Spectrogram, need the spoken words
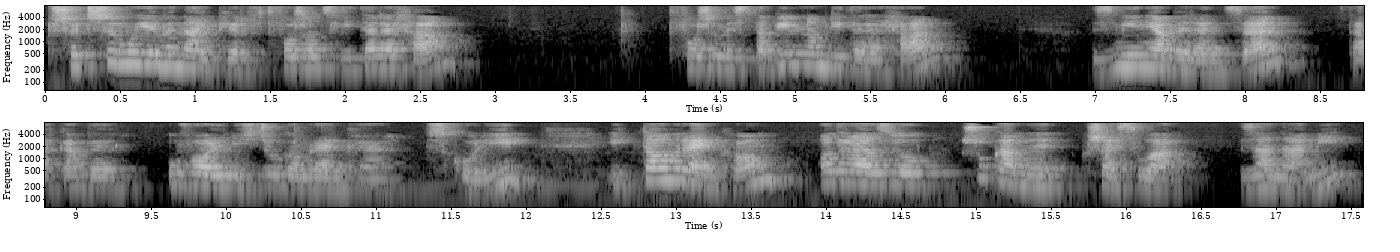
przytrzymujemy najpierw, tworząc literę H, tworzymy stabilną literę H, zmieniamy ręce, tak aby uwolnić drugą rękę z kuli i tą ręką od razu szukamy krzesła za nami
